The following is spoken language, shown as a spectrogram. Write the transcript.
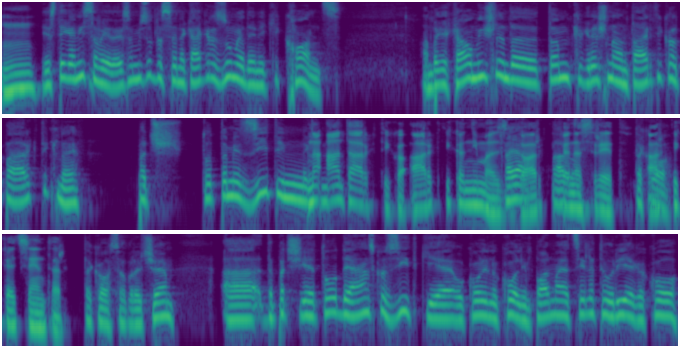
Mm, Jaz tega nisem vedel, jaz sem mislil, da se nekako razume, da je neki konc. Ampak je kao mišljen, da tam, ki greš na Antarktiko ali pa Arktik, ne, pač to tam je zid in nek... na Antarktiko. Arktika nima zida, A ja, Arktika je pardon. na sred. Tako. Arktika je center. tako se opravičujem. Uh, da pač je to dejansko zid, ki je okoli in okoli. In pa imajo cele teorije, kako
